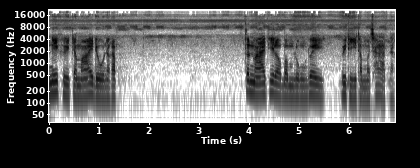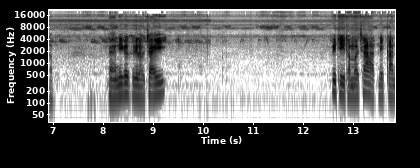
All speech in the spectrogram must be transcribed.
นนี้คือจะมาให้ดูนะครับ ต้นไม้ที่เราบำรุงด้วยวิธีธรรมชาตินะครับนะนี่ก็คือเราใช้ วิธีธรรมชาติในการ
